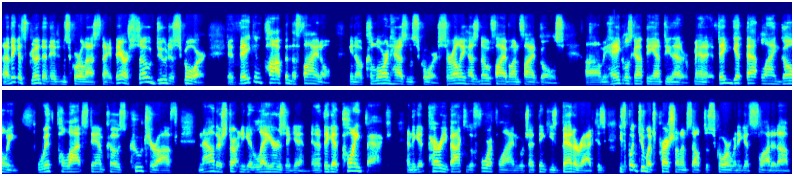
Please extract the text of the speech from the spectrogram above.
I think it's good that they didn't score last night. They are so due to score. If they can pop in the final, you know, Killorn hasn't scored. Cirelli has no five on five goals. Um, Hagel's got the empty netter. Man, if they can get that line going with Palat, Stamkos, Kucherov, now they're starting to get layers again. And if they get Point back, and to get Perry back to the fourth line, which I think he's better at because he's putting too much pressure on himself to score when he gets slotted up.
